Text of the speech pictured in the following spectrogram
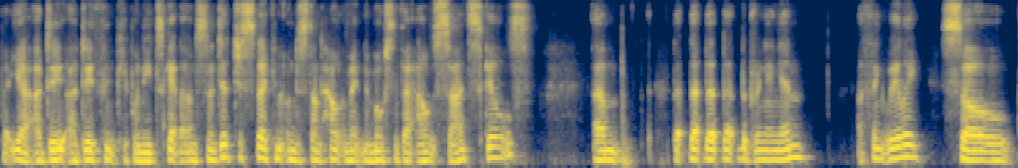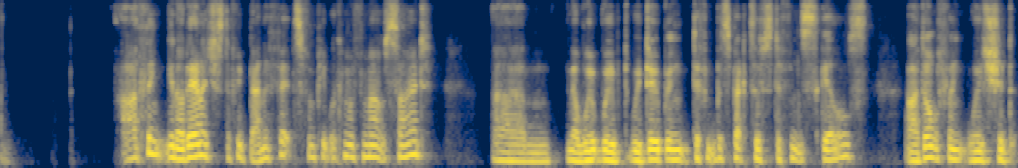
But yeah, I do I do think people need to get that understand just, just so they can understand how to make the most of their outside skills um, that, that that that they're bringing in. I think really. So I think you know the NHS definitely benefits from people coming from outside. Um, you know, we we we do bring different perspectives, different skills. I don't think we should.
